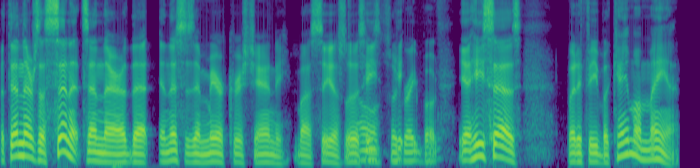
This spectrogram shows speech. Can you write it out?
But then there's a sentence in there that and this is in Mere Christianity by C.S. Lewis. oh, He's- it's a he- great book. yeah, he says, but if he became a man,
